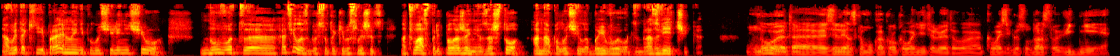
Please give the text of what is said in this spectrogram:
а вы такие правильные не получили ничего. Ну вот э, хотелось бы все-таки услышать от вас предположение, за что она получила боевой орден разведчика. Ну, это Зеленскому, как руководителю этого квазигосударства, виднее,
